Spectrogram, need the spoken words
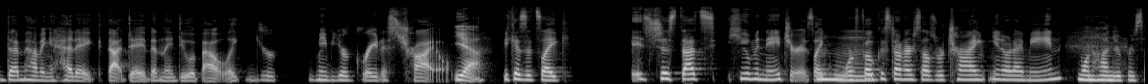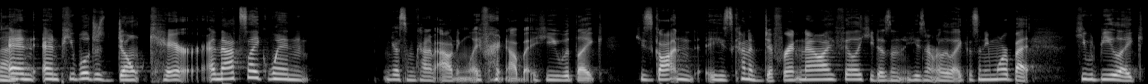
them having a headache that day than they do about like your maybe your greatest trial Yeah. because it's like it's just that's human nature. It's like we're Mhm. focused on ourselves. We're trying, you know what I mean? 100%. and and people just don't care and that's like when i guess i'm kind of outing Leif right now but he would like he's gotten he's kind of different now i feel like he doesn't he's not really like this anymore but he would be like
